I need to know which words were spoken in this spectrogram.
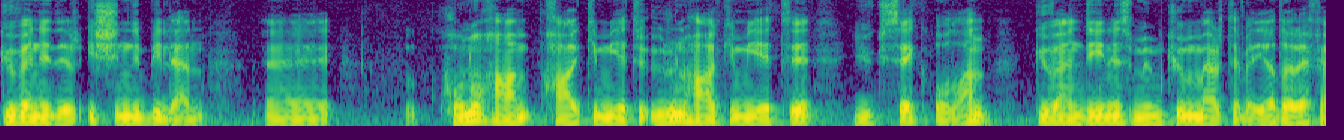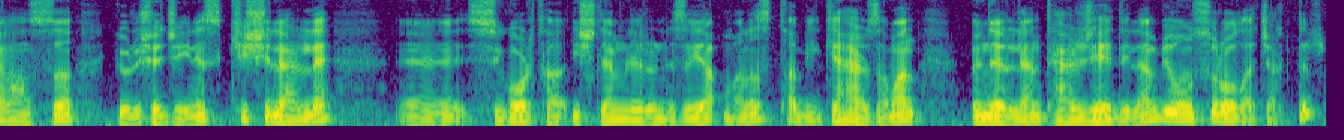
güvenilir, işini bilen, e, konu ha- hakimiyeti, ürün hakimiyeti yüksek olan güvendiğiniz mümkün mertebe ya da referansı görüşeceğiniz kişilerle e, sigorta işlemlerinizi yapmanız tabii ki her zaman önerilen, tercih edilen bir unsur olacaktır.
